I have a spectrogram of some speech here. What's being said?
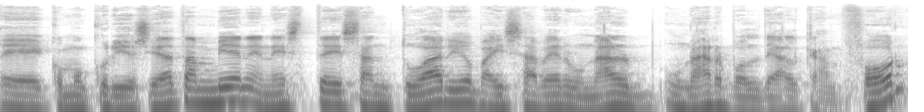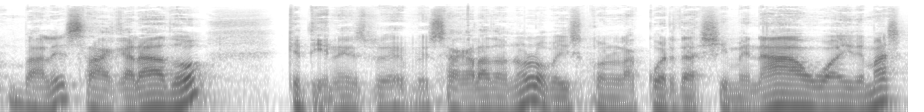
eh, como curiosidad también, en este santuario vais a ver un, un árbol de alcanfor, ¿vale? Sagrado, que tienes eh, sagrado, ¿no? Lo veis con la cuerda Shimenawa y demás,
